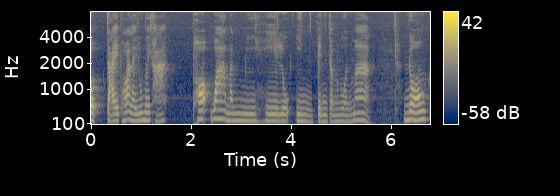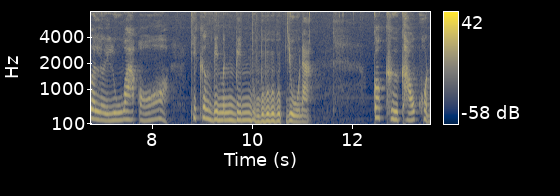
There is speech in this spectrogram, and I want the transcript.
ตกใจเพราะอะไรรู้ไหมคะ เพราะว่ามันมีเฮโรอีนเป็นจำนวนมาก น้องก็เลยรู้ว่า อ๋อ ที่เครื่องบินมันบินบุบบุบบุบบุบอยู่น่ะ ก็คือเขาขน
